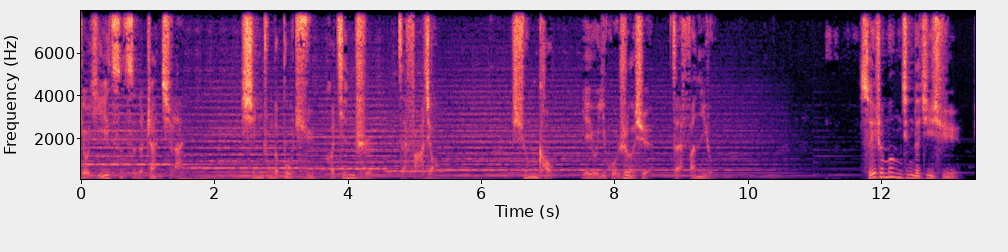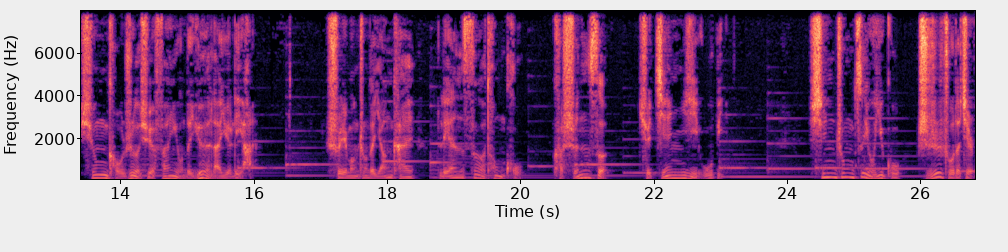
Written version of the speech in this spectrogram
又一次次的站起来，心中的不屈和坚持在发酵，胸口也有一股热血在翻涌。随着梦境的继续，胸口热血翻涌的越来越厉害。睡梦中的杨开脸色痛苦，可神色却坚毅无比，心中自有一股执着的劲儿。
